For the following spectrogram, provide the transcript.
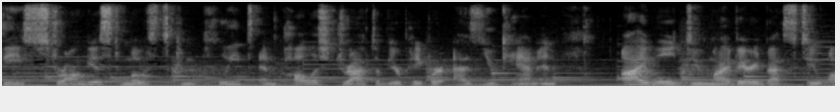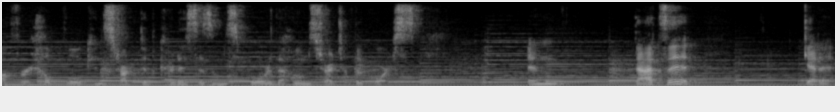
the strongest, most complete, and polished draft of your paper as you can, and I will do my very best to offer helpful, constructive criticisms for the home stretch of the course. And that's it. Get it.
